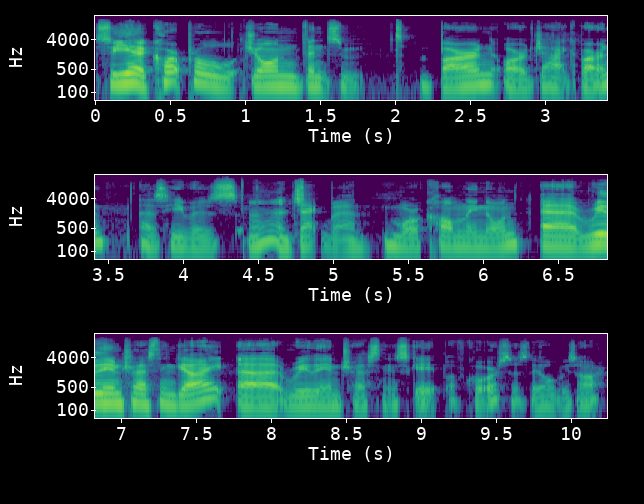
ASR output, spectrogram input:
So yeah, Corporal John Vincent Byrne, or Jack Byrne, as he was Ah, Jack Byrne. more commonly known. Uh, really interesting guy. Uh, really interesting escape, of course, as they always are.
